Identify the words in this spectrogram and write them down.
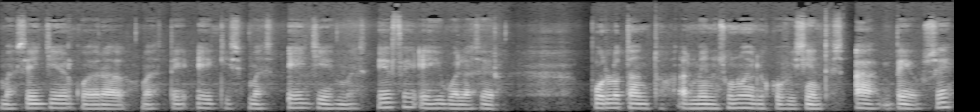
más ey al cuadrado más dx más ey más f es igual a 0. Por lo tanto, al menos uno de los coeficientes a, b o c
